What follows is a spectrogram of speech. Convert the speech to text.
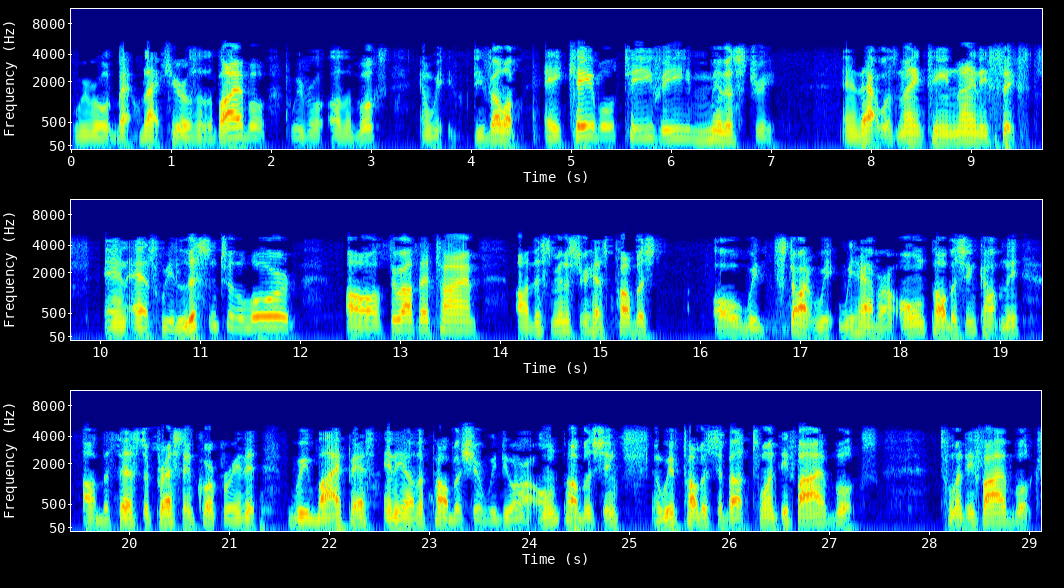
We wrote Black Heroes of the Bible. We wrote other books, and we developed a cable TV ministry. And that was 1996. And as we listened to the Lord uh, throughout that time, uh, this ministry has published oh, we start we, we have our own publishing company, uh, Bethesda Press Incorporated. We bypass any other publisher. We do our own publishing, and we've published about 25 books. 25 books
